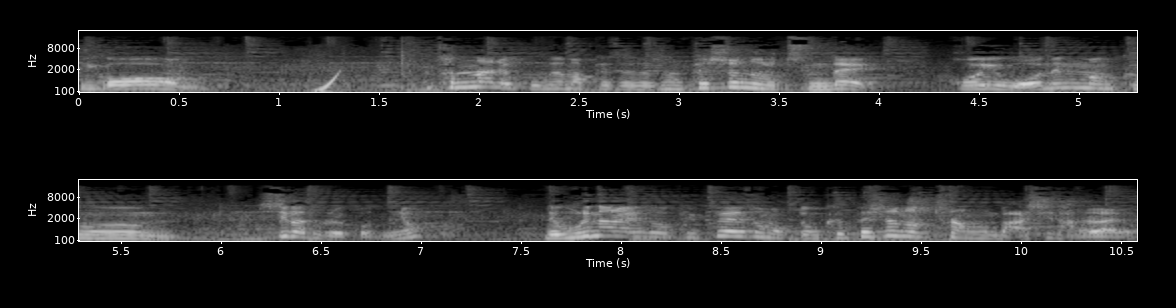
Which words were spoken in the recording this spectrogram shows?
이거 첫날에 고메마켓에서 산 패션후르츠인데 거의 원액만큼 씨가 들어있거든요. 근데 우리나라에서 뷔페에서 먹던 그 패션후르츠랑 맛이 달라요.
